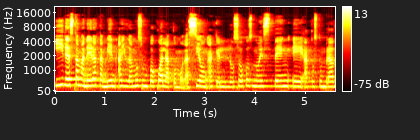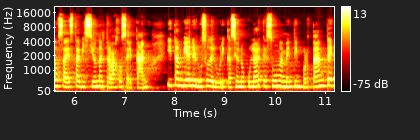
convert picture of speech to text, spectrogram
y de esta manera también ayudamos un poco a la acomodación, a que los ojos no estén eh, acostumbrados a esta visión al trabajo cercano. Y también el uso de lubricación ocular, que es sumamente importante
